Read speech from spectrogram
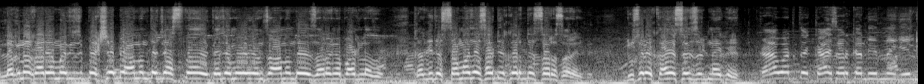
लग्न कार्यामध्ये पेक्षा बी आनंद जास्त आहे त्याच्यामुळे यांचा आनंद आहे सारंग पाटलाचा कारण की ते समाजासाठी करते सर सर दुसरे काय साठी नाही करीत. काय वाटतंय काय सरकार निर्णय घेईल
